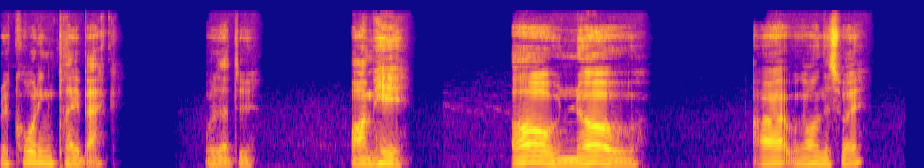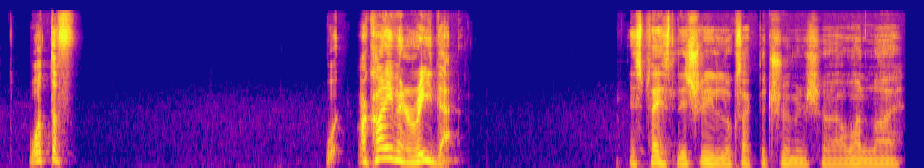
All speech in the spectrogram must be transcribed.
Recording playback. What does that do? Oh, I'm here. Oh no. Alright, we're going this way. What the what? I can't even read that. This place literally looks like the Truman Show, I won't lie.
